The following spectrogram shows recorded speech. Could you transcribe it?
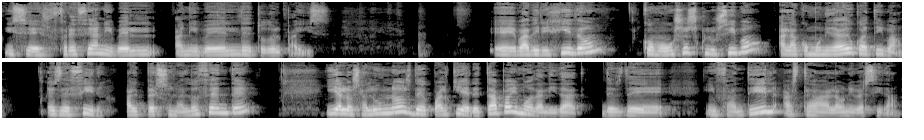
y se ofrece a nivel, a nivel de todo el país. Eh, va dirigido como uso exclusivo a la comunidad educativa, es decir, al personal docente y a los alumnos de cualquier etapa y modalidad, desde infantil hasta la universidad.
